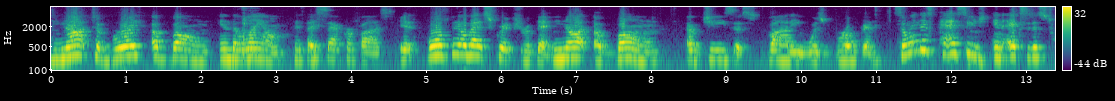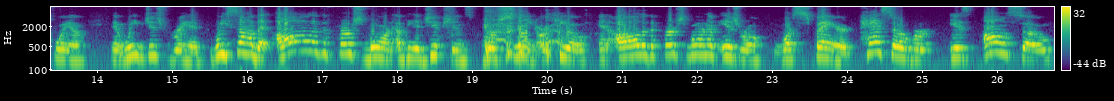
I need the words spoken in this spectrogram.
not to break a bone in the lamb that they sacrificed. It fulfilled that scripture that not a bone of Jesus' body was broken. So in this passage in Exodus 12, that we've just read, we saw that all of the firstborn of the Egyptians were slain or killed, and all of the firstborn of Israel was spared. Passover is also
